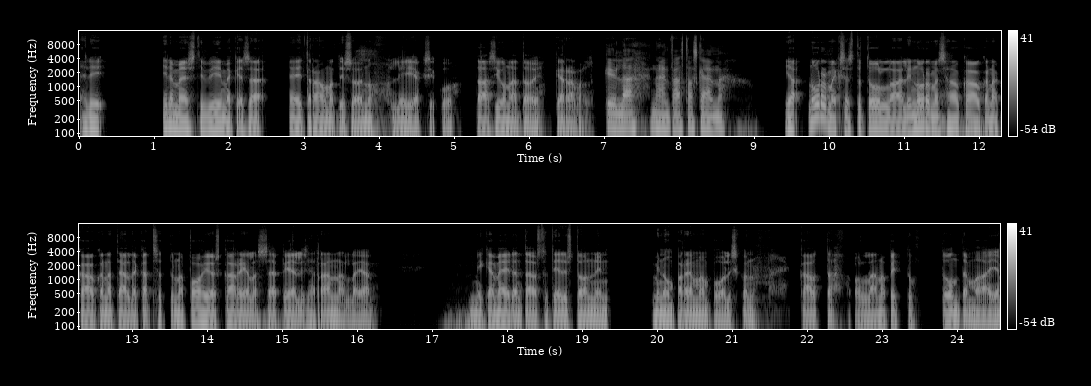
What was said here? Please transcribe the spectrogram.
Eli ilmeisesti viime kesä ei traumatisoinut liiaksi, kun taas juna toi Keravalle. Kyllä, näin päästä taas käymään. Ja Nurmeksesta tullaan, eli Nurmeshan on kaukana kaukana täältä katsottuna Pohjois-Karjalassa ja Pielisen rannalla ja mikä meidän tausta tietysti on, niin minun paremman puoliskon kautta ollaan opittu tuntemaan ja,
